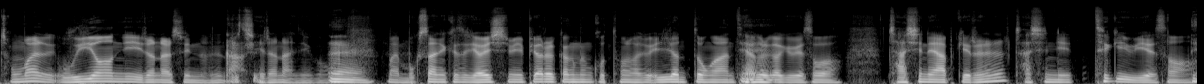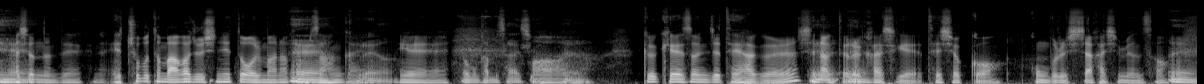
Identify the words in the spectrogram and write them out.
정말 우연히 일어날 수 있는 그렇지. 아, 일은 아니고 네, 목사님께서 열심히 뼈를 깎는 고통을 가지고 1년 동안 대학을 네. 가기 위해서 자신의 앞길을 자신이 트기 위해서 네. 하셨는데 그냥 애초부터 막아주시니 또 얼마나 네, 감사한가요. 그래요. 예. 너무 감사하죠. 아, 네. 그렇게 해서 이제 대학을 신학대를 네. 가시게 되셨고 공부를 시작하시면서 네.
